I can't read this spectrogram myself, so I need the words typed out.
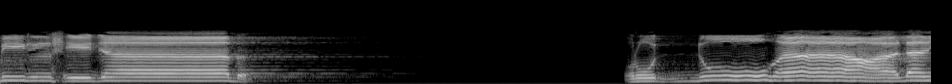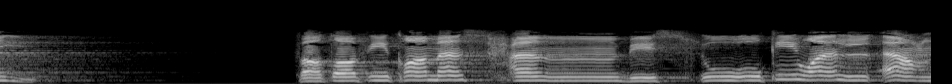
بِالْحِجَابِ. رُدُّوهَا عَلَيَّ فَطَفِقَ مَسْحًا بِالسُّوقِ وَالْأَعْنَاقِ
